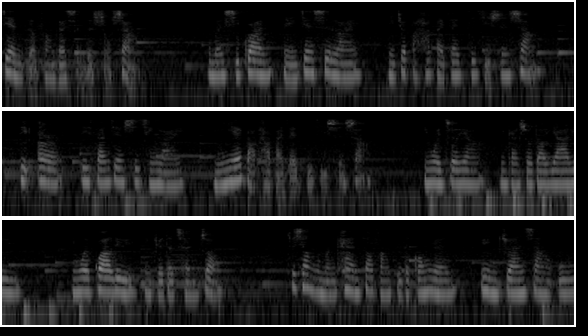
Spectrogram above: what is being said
件的放在神的手上。我们习惯每一件事来，你就把它摆在自己身上。第二、第三件事情来，你也把它摆在自己身上，因为这样你感受到压力。因为挂虑，你觉得沉重，就像我们看造房子的工人运砖上屋，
